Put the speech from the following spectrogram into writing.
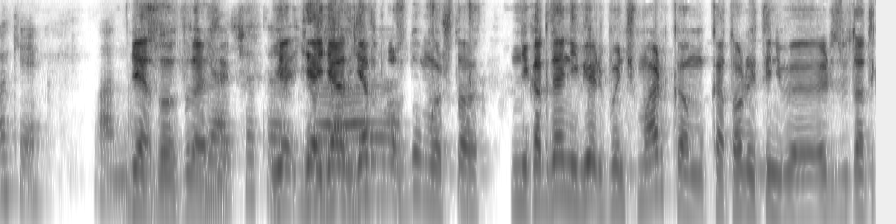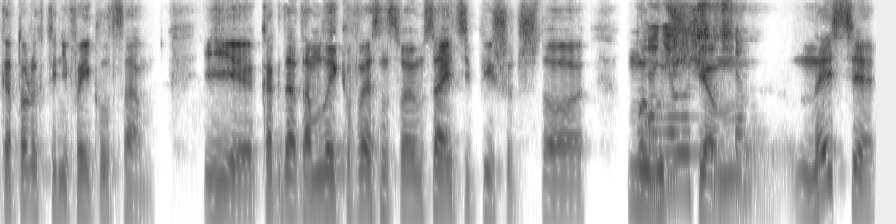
окей, ладно. Нет, ну подожди. Я Я, я, я, я а, просто думаю, что никогда не верь бенчмаркам, которые ты не, результаты которых ты не фейкал сам. И когда там Lake FS на своем сайте пишет, что мы Они лучше, лучше, чем- Несси,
